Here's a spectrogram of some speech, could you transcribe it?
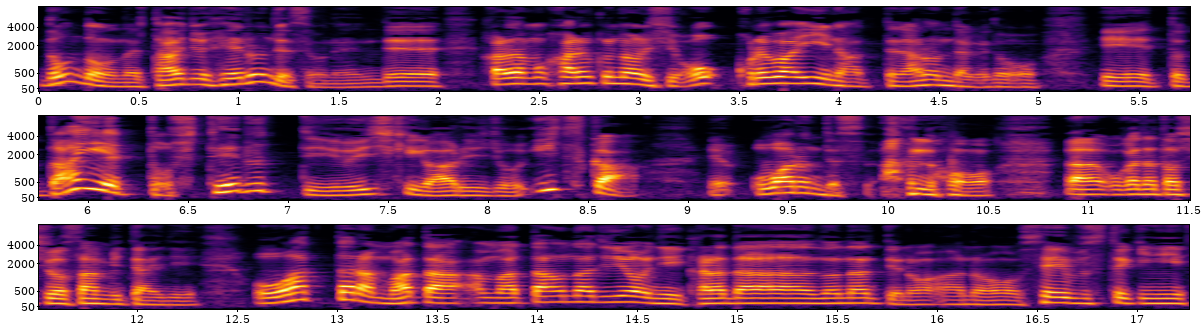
どんどんね、体重減るんですよね。で、体も軽くなるし、お、これはいいなってなるんだけど、えー、っと、ダイエットしてるっていう意識がある以上、いつか、え、終わるんです。あの、あ岡田敏夫さんみたいに。終わったらまた、また同じように体のなんていうの、あの、生物的に、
